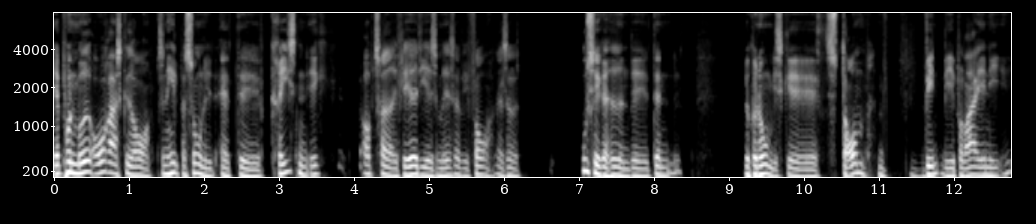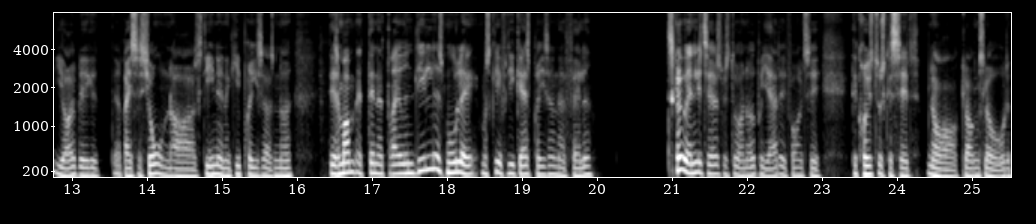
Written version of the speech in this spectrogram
Jeg er på en måde overrasket over, sådan helt personligt, at øh, krisen ikke optræder i flere af de sms'er, vi får. Altså usikkerheden ved den økonomiske øh, stormvind, vi er på vej ind i i øjeblikket, recession og stigende energipriser og sådan noget. Det er som om, at den er drevet en lille smule af, måske fordi gaspriserne er faldet. Skriv endelig til os, hvis du har noget på hjertet i forhold til det kryds, du skal sætte, når klokken slår 8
